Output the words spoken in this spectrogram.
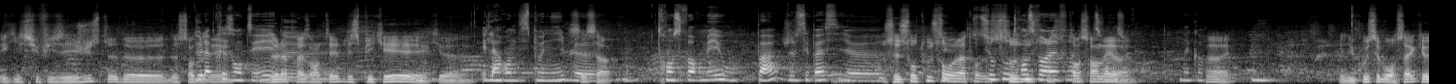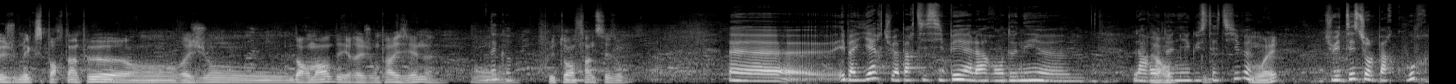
et qu'il suffisait juste de, de s'en De la présenter, de la présenter, de l'expliquer et que Et de la rendre disponible. C'est euh, ça. Transformée ou pas Je ne sais pas si. euh, c'est surtout sur la tra- surtout transformer, ouais. transformation. D'accord. Ouais, ouais. Et du coup, c'est pour ça que je m'exporte un peu en région normande et région parisienne, en- D'accord. plutôt en fin de saison. Euh, et ben hier, tu as participé à la randonnée, euh, la randonnée ran- gustative. Ouais, Tu étais sur le parcours.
